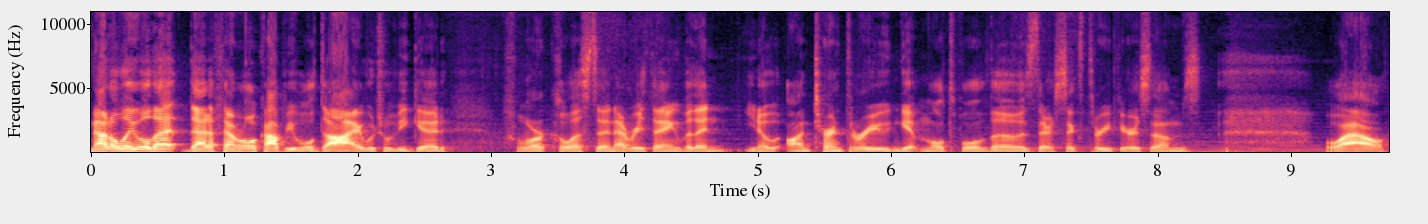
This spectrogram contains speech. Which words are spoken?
not only will that, that ephemeral copy will die, which will be good for Kalista and everything, but then, you know, on turn three we can get multiple of those. They're 6-3 fearsomes. Wow.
